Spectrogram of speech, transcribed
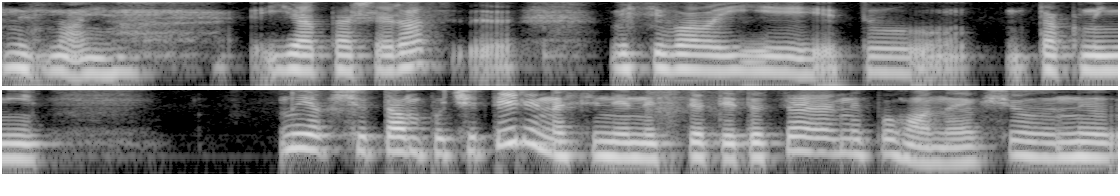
Не знаю. Я перший раз е, висівала її, то так мені. Ну, якщо там по 4 насінини з 5, то це непогано. Якщо не,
